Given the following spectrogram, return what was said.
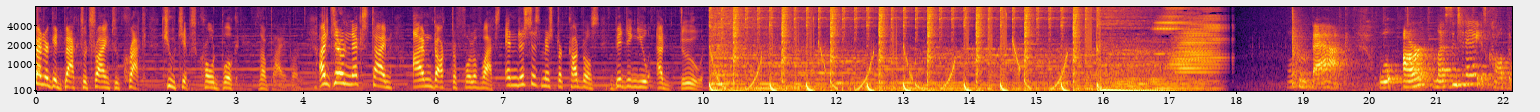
better get back to trying to crack Q-Tip's code book, the Bible. Until next time, I'm Dr. Full of Wax, and this is Mr. Cuddles bidding you adieu. Welcome back. Well, our lesson today is called The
